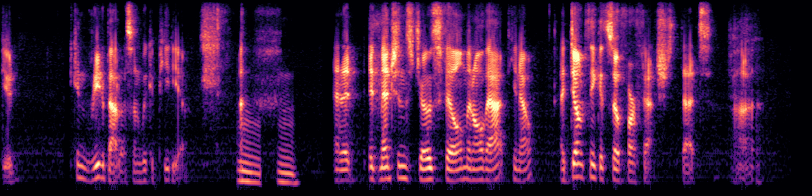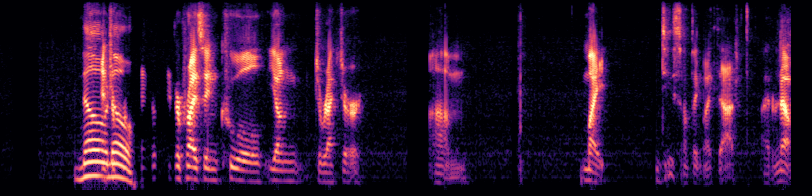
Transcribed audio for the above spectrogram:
dude. You can read about us on wikipedia. Mm, mm. and it, it mentions joe's film and all that you know i don't think it's so far-fetched that uh, no Enter- no enterprising, cool young director um, might do something like that. I don't know.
